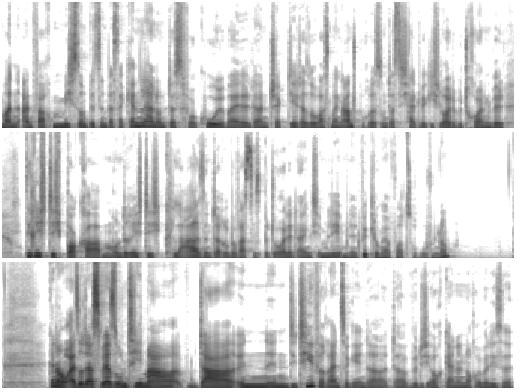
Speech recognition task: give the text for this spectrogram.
man einfach mich so ein bisschen besser kennenlernt und das ist voll cool, weil dann checkt jeder so, was mein Anspruch ist und dass ich halt wirklich Leute betreuen will, die richtig Bock haben und richtig klar sind darüber, was das bedeutet, eigentlich im Leben eine Entwicklung hervorzurufen. Ne? Genau, also das wäre so ein Thema, da in, in die Tiefe reinzugehen. Da, da würde ich auch gerne noch über diese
